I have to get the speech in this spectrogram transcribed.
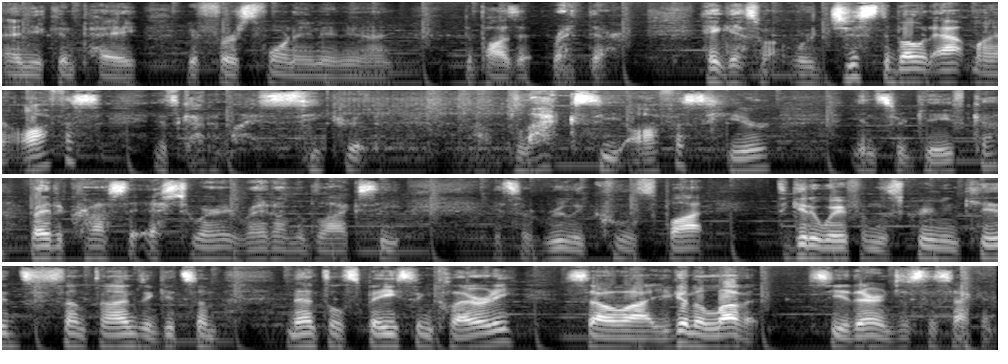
and you can pay your first $4.99 deposit right there. Hey, guess what? We're just about at my office. It's kind of my secret uh, Black Sea office here in Sergeyevka, right across the estuary, right on the Black Sea. It's a really cool spot to get away from the screaming kids sometimes and get some mental space and clarity. So uh, you're gonna love it. See you there in just a second.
